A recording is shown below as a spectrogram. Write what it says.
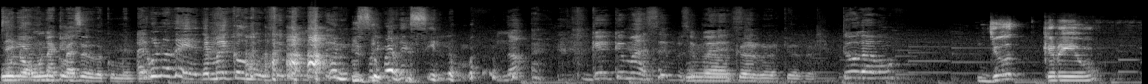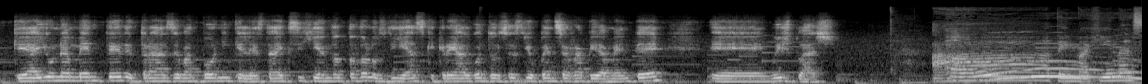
Uno, un una documental. clase de documental. Alguno de, de Michael Moore, seguramente. Eso iba a decirlo. ¿No? ¿Qué, qué más se, se No, puede qué decir? horror, qué horror. ¿Tú, Gabo? Yo creo que hay una mente detrás de Bad Bunny que le está exigiendo todos los días que cree algo. Entonces yo pensé rápidamente en Wishplash. Ah, ¿te imaginas?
